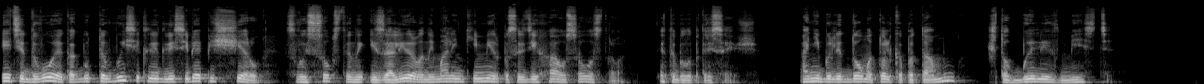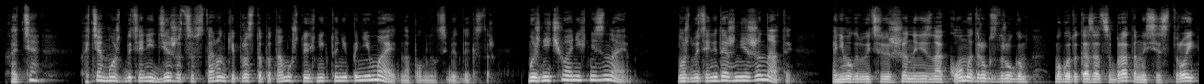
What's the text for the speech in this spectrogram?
Эти двое как будто высекли для себя пещеру, свой собственный изолированный маленький мир посреди хаоса острова. Это было потрясающе. Они были дома только потому, что были вместе. Хотя, хотя, может быть, они держатся в сторонке просто потому, что их никто не понимает, напомнил себе Декстер. Мы же ничего о них не знаем. Может быть, они даже не женаты. Они могут быть совершенно незнакомы друг с другом, могут оказаться братом и сестрой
